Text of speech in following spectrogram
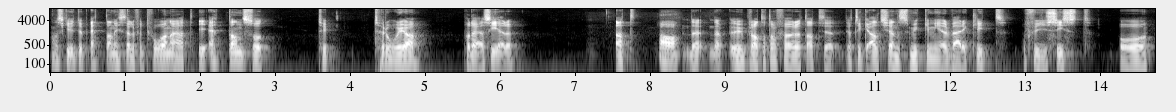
har skrivit upp ettan istället för tvåan är att i ettan så typ tror jag på det jag ser. Att Ja, det, det vi har pratat om förut att jag, jag tycker allt känns mycket mer verkligt och fysiskt och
